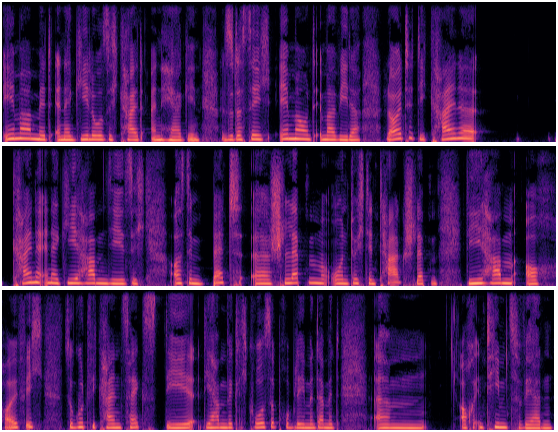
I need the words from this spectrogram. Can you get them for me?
immer mit Energielosigkeit einhergehen. Also das sehe ich immer und immer wieder. Leute, die keine keine Energie haben, die sich aus dem Bett äh, schleppen und durch den Tag schleppen, die haben auch häufig so gut wie keinen Sex. Die, die haben wirklich große Probleme damit, ähm, auch intim zu werden.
